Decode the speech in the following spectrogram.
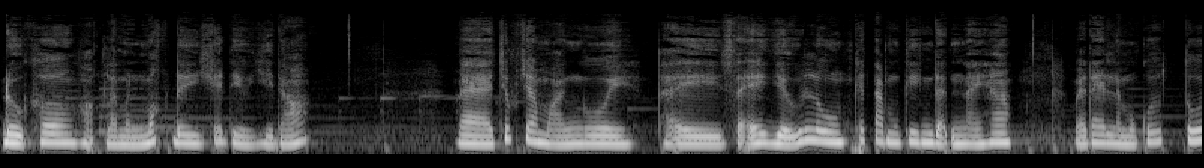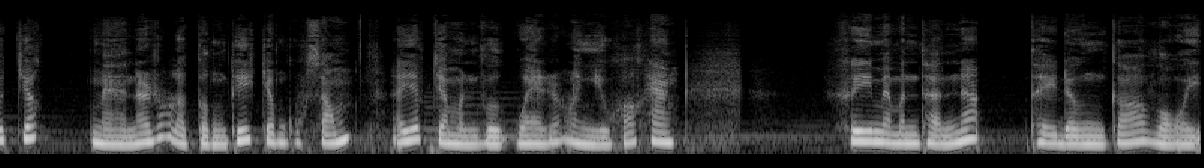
được hơn hoặc là mình mất đi cái điều gì đó. Và chúc cho mọi người thì sẽ giữ luôn cái tâm kiên định này ha. Và đây là một cái tố chất mà nó rất là cần thiết trong cuộc sống, nó giúp cho mình vượt qua rất là nhiều khó khăn. Khi mà mình thịnh á, thì đừng có vội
